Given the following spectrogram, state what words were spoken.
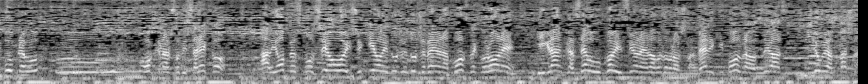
Pukle bubne u, u okna, što bi se rekao, ali opet smo svi ovo iščekivali duže, duže vremena posle korone i Granka selo Vuković, svi ona je dobro dobrošla. Veliki pozdrav od svi vas, ljubi vas Maša.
